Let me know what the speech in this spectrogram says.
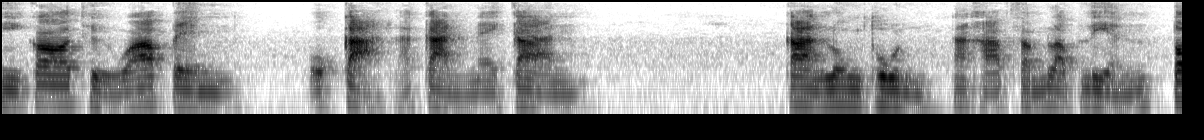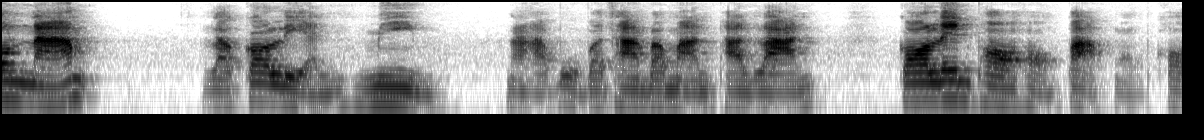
นี้ก็ถือว่าเป็นโอกาสละกันในการการลงทุนนะครับสำหรับเหรียญต้นน้ำแล้วก็เหรียญมีมนะครับ อุปทานประมาณพันล้าน ก็เล่นพอหอมปากหอมคอ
